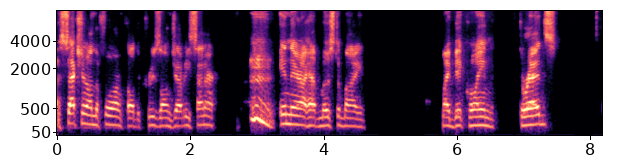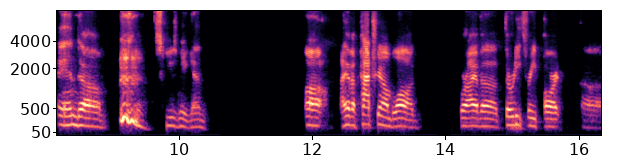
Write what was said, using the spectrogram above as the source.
a section on the forum called the Kruse Longevity Center in there, I have most of my my Bitcoin threads, and uh, excuse me again. Uh, I have a Patreon blog where I have a 33 part uh,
